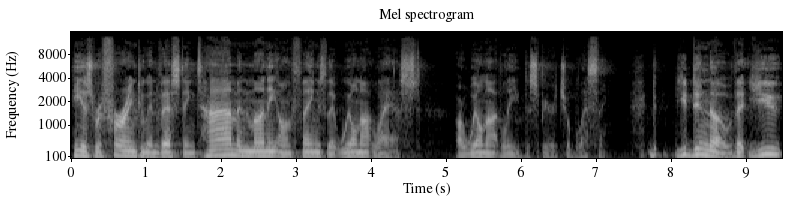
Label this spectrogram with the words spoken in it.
he is referring to investing time and money on things that will not last or will not lead to spiritual blessing. You do know that you,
